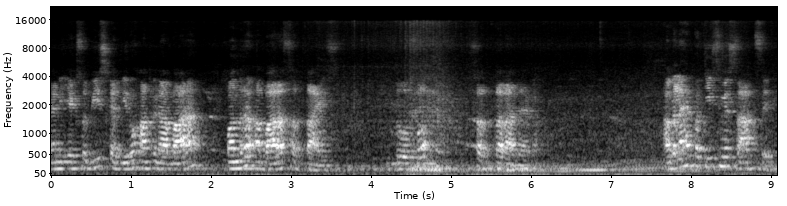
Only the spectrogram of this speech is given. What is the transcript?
यानी 120 का ज़ीरो, हाथ में रहा बारह, पंद्रह और बारह, सत्ताईस। दो सौ सत्तर आ जाएगा। अगला है पच्चीस में सात से।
